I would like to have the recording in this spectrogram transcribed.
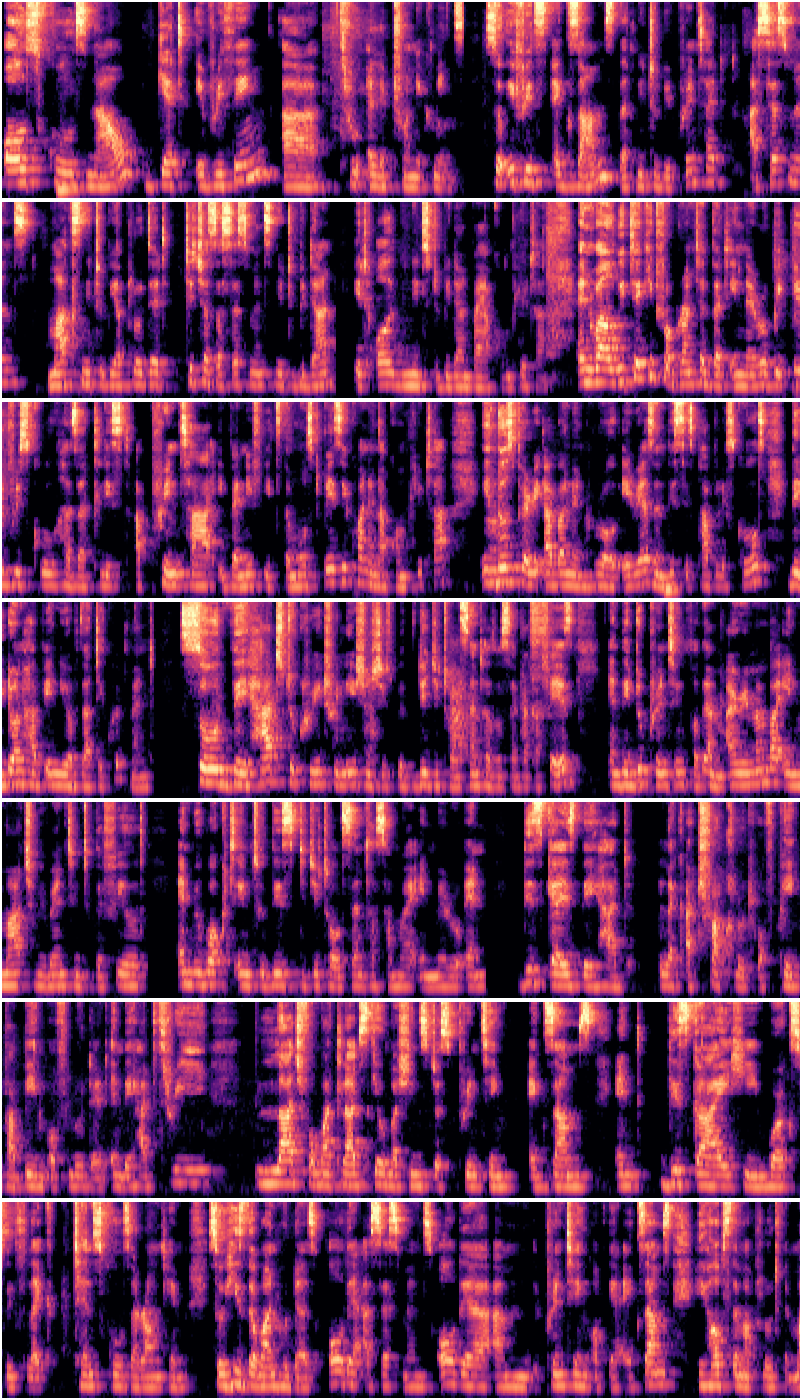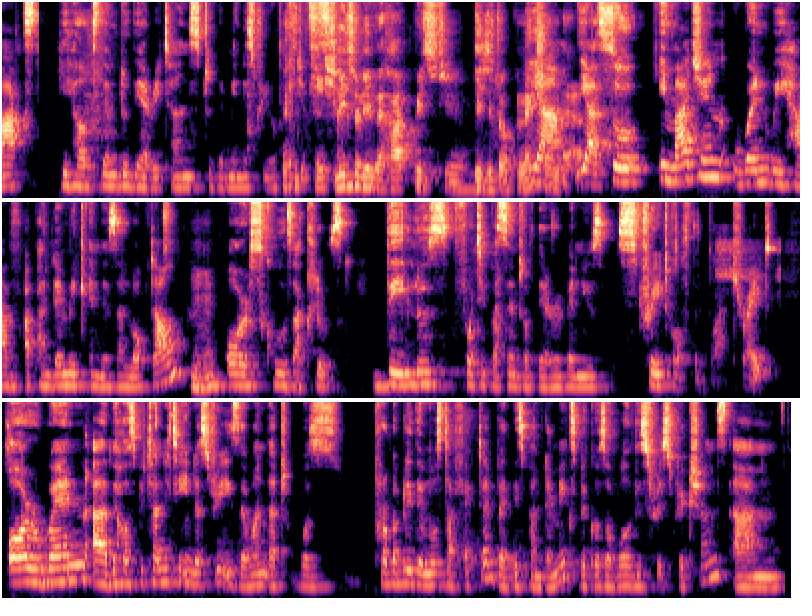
all schools now get everything uh, through electronic means. So if it's exams that need to be printed, assessments, marks need to be uploaded, teachers' assessments need to be done, it all needs to be done via computer. And while we take it for granted that in Nairobi, every school has at least a printer, even if it's the most basic one and a computer, in those peri-urban and rural areas, and this is public schools, they don't have any of that equipment. So they had to create relationships with digital centers or cyber cafes and they do printing for them. I remember in March, we went into the field and we walked into this digital center somewhere in Meru and these guys, they had like a truckload of paper being offloaded and they had three large format, large scale machines just printing exams. And this guy, he works with like 10 schools around him. So he's the one who does all their assessments, all their um, printing of their exams. He helps them upload the marks. He helps them do their returns to the Ministry of Like it's Education. literally the heartbeat to digital connection Yeah, there. yeah. So imagine when we have a pandemic and there's a lockdown Mhm. or schools are closed, they lose 40% of their revenues straight off the bat, right? Or when uh, the hospitality industry is the one that was probably the most affected by these pandemics because of all these restrictions. Um,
